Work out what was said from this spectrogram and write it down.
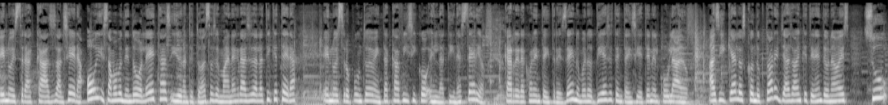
en nuestra casa salsera. Hoy estamos vendiendo boletas y durante toda esta semana, gracias a la tiquetera, en nuestro punto de venta acá físico en Latina Estéreo, carrera 43D, número 1077 en el poblado. Así que a los conductores ya saben que tienen de una vez su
